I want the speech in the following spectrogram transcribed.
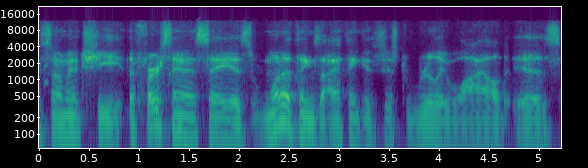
So I'm going to cheat. The first thing I say is one of the things I think is just really wild is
